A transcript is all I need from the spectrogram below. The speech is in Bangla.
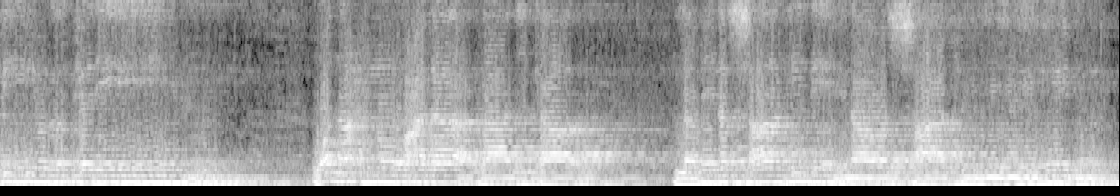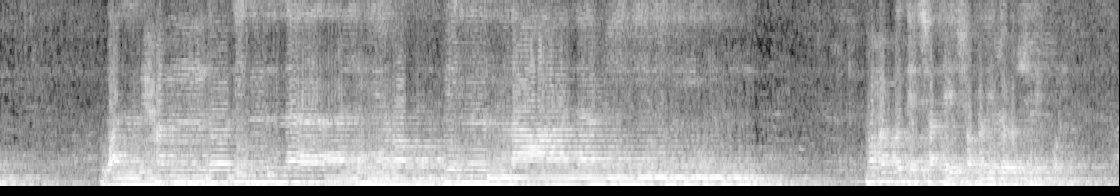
النبي الكريم ونحن على ذلك لمن الشاهدين والشاكرين والحمد لله رب العالمين محبت সাথে সকলে দরুদ শরীফ পড়ি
